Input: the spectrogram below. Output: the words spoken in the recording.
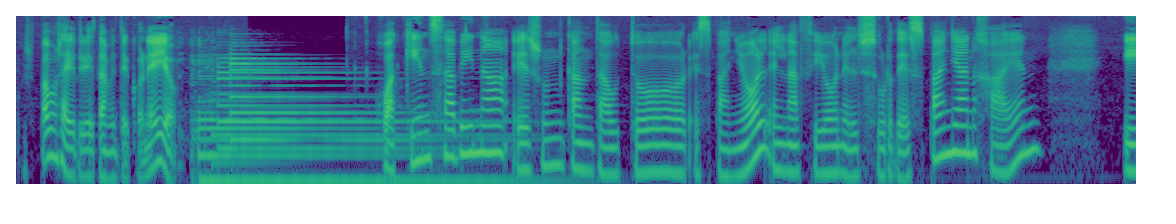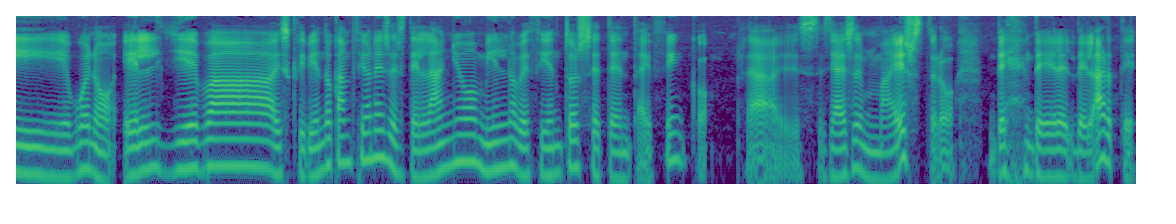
pues vamos a ir directamente con ello. Joaquín Sabina es un cantautor español. Él nació en el sur de España, en Jaén. Y bueno, él lleva escribiendo canciones desde el año 1975 ya es el maestro del arte.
